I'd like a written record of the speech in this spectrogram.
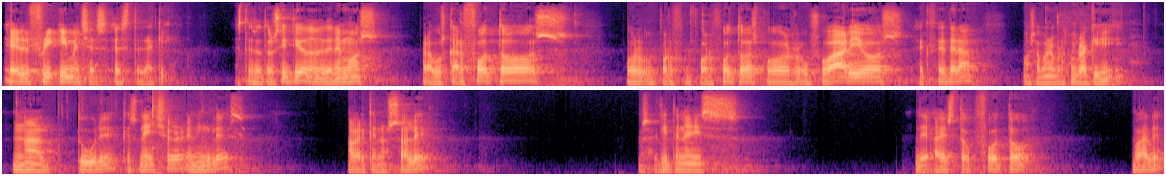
el Free Images, este de aquí. Este es otro sitio donde tenemos para buscar fotos, por, fotos, por usuarios, etc. Vamos a poner, por ejemplo, aquí Nature, que es Nature en inglés. A ver qué nos sale. Pues aquí tenéis de iStock Photo, ¿vale?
